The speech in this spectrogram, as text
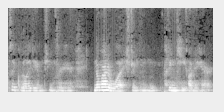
is like really damaging for your hair. No matter what, straightening, putting heat on your hair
